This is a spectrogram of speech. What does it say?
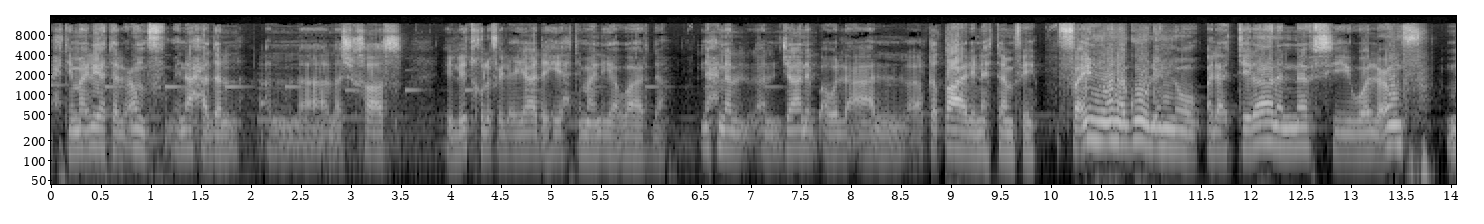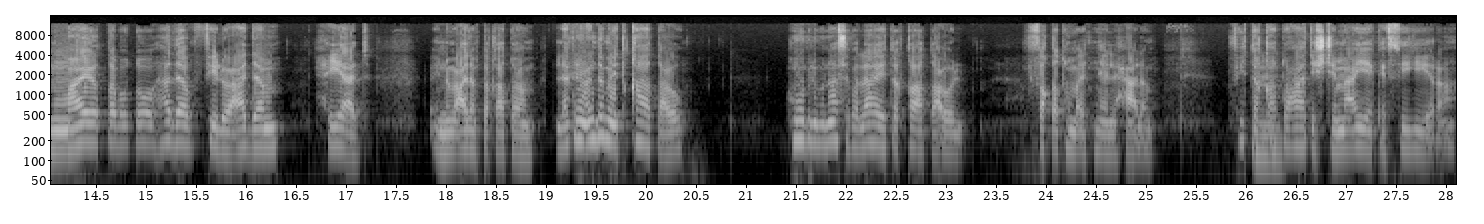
احتمالية العنف من أحد ال ال الأشخاص اللي يدخلوا في العيادة هي احتمالية واردة. نحن الجانب أو القطاع اللي نهتم فيه. فإنه أنا أقول إنه الاعتلال النفسي والعنف ما يرتبطوا هذا في له عدم حياد إنه عدم تقاطعهم. لكن عندما يتقاطعوا هم بالمناسبة لا يتقاطعوا فقط هم الاثنين لحالهم. في تقاطعات اجتماعية كثيرة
